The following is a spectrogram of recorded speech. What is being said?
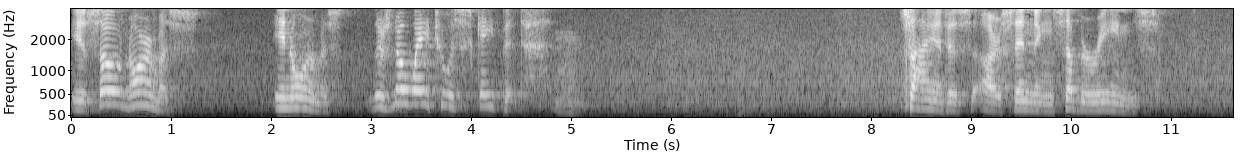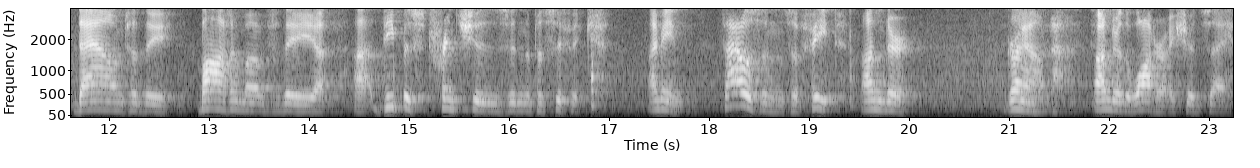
is so enormous, enormous. There's no way to escape it. Scientists are sending submarines down to the bottom of the uh, uh, deepest trenches in the Pacific. I mean, thousands of feet underground under the water, I should say.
